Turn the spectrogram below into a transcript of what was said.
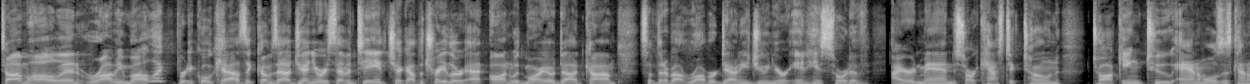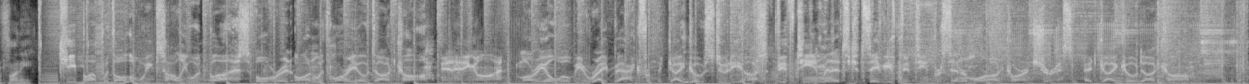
Tom Holland, Rami Malek. Pretty cool cast. It comes out January 17th. Check out the trailer at onwithmario.com. Something about Robert Downey Jr. in his sort of Iron Man sarcastic tone talking to animals is kind of funny. Keep up with all the week's Hollywood buzz over at OnWithMario.com. And hang on, Mario will be right back from the Geico Studios. 15 minutes could save you 15% or more on car insurance at Geico.com.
